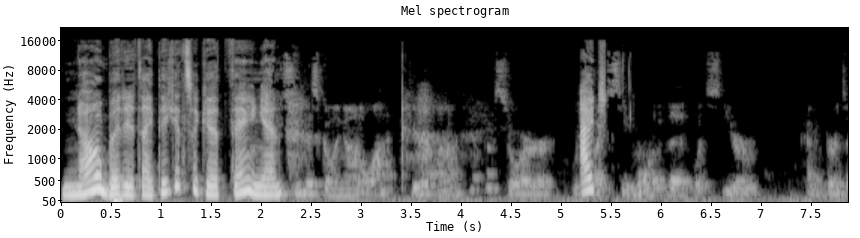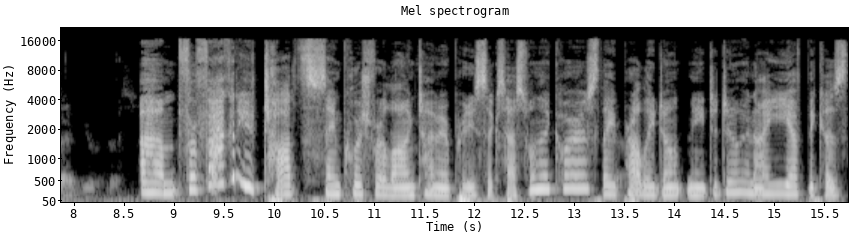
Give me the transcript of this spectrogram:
No, but it, I think it's a good thing. And you see this going on a lot here on our campus, or would you I, like to see more of it? What's your kind of bird's eye view of this? Um, for faculty who've taught the same course for a long time and are pretty successful in that course, they probably don't need to do an IEF because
